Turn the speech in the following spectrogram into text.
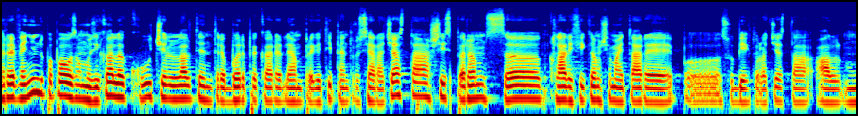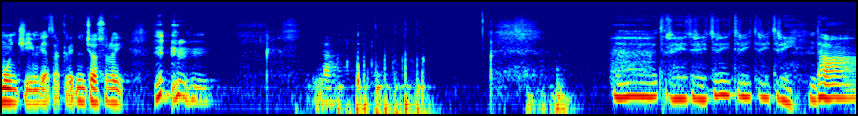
revenind după pauza muzicală cu celelalte întrebări pe care le-am pregătit pentru seara aceasta și sperăm să clarificăm și mai tare uh, subiectul acesta al muncii în viața credinciosului. da. 3, 3, 3, 3, 3, 3. Da,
